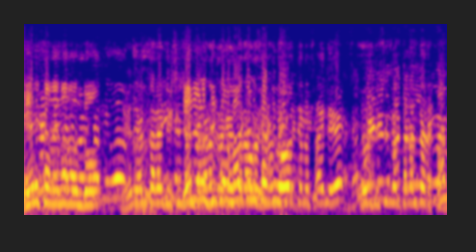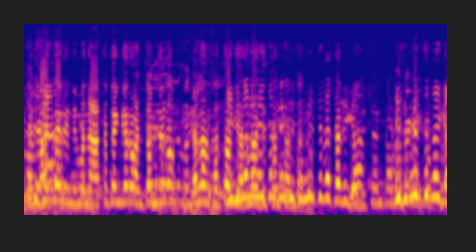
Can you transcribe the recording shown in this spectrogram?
ಹೇಳಿ ಸರ್ ಏನಾರ ಒಂದು ಏನ್ ಹೇಳ್ತಾರೆ ಡಿಸಿಷನ್ ಜನ ಸಾಯ್ಲಿ. ಇವ್ರು ತಗೊಂತಾರೆ. ಅಕ್ಕ ತಂಗಿಯರು ಅಂತಂದಿರು ಎಲ್ಲರೂ ಸತ್ತೋಗಿ ಎಲ್ಲ ಡಿಸಿಷನ್ ಸರ್ ಈಗ? ನೀವು ಸುಮ್ಮನಿರ್ತಿರ ಈಗ?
